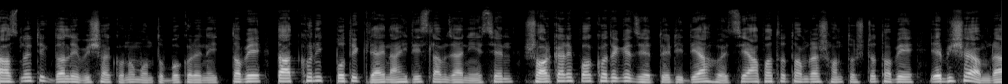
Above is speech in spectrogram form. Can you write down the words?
রাজনৈতিক দল এ বিষয়ে কোনো মন্তব্য করে নেই। তবে তাৎক্ষণিক প্রতিক্রিয়ায় নাহিদ ইসলাম জানিয়েছেন, সরকারের পক্ষ থেকে যেহেতু এটি দেয়া হয়েছে, আপাতত আমরা সন্তুষ্ট। তবে এ বিষয়ে আমরা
